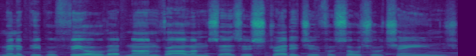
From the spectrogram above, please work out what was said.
Many people feel that nonviolence as a strategy for social change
